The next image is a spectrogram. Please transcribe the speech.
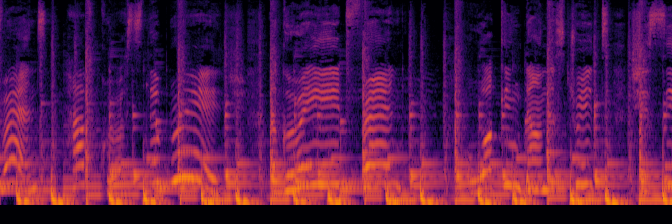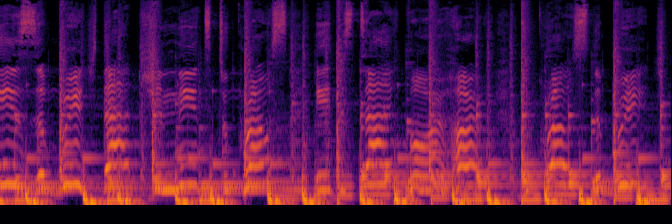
friends have crossed the bridge. A great friend walking down the street. She sees a bridge that she needs to cross. It is time for her to cross the bridge.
